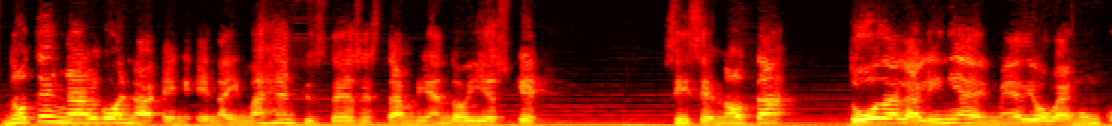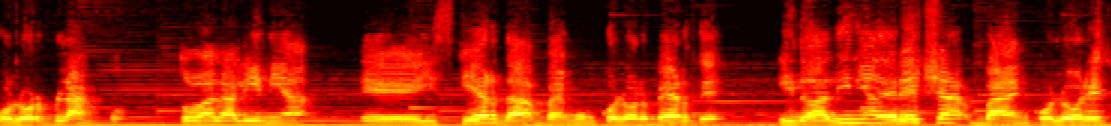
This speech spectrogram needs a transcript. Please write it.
Noten algo en la, en, la, imagen que ustedes están viendo y es que si se nota, toda la línea de medio va en un color blanco, toda la línea eh, izquierda va en un color verde y la línea derecha va en colores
